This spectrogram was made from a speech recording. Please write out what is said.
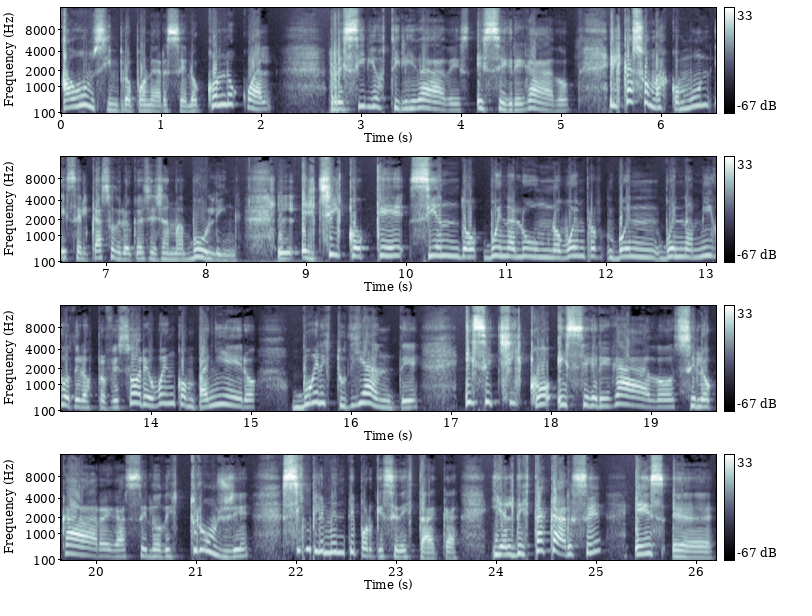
aún sin proponérselo, con lo cual recibe hostilidades, es segregado. El caso más común es el caso de lo que hoy se llama bullying. El, chico que, siendo buen alumno, buen, buen, buen amigo de los buen compañero, buen estudiante, ese chico es segregado, se lo carga, se lo destruye, simplemente porque se destaca. Y al destacarse es eh,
